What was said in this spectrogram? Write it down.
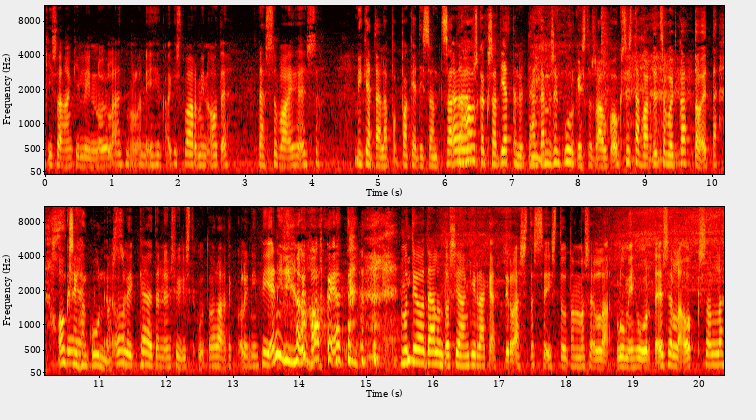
kisaankin linnuilla, että mulla on niihin kaikista varmin ote tässä vaiheessa. Mikä täällä paketissa on? Sä oot, äh, hauska, kun sä oot jättänyt tähän tämmöisen kurkistusaukouksen sitä varten, että sä voit katsoa, että onko ihan kunnossa. oli käytännön syistä, kun tuo laatikko oli niin pieni, niin oli Aha. pakko jättää. Mutta joo, täällä on tosiaankin räkättirastas. Se istuu tommosella lumihuurteisella oksalla.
